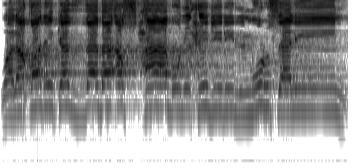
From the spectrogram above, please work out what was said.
ولقد كذب اصحاب الحجر المرسلين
